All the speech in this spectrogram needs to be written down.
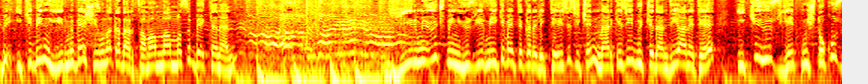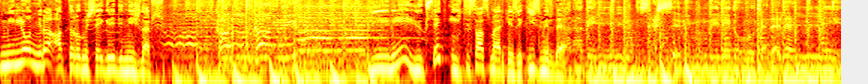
ve 2025 yılına kadar tamamlanması beklenen 23.122 metrekarelik tesis için merkezi bütçeden Diyanet'e 279 milyon lira aktarılmış sevgili dinleyiciler. Dini Yüksek İhtisas Merkezi İzmir'de. Serserim dolu terelelli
